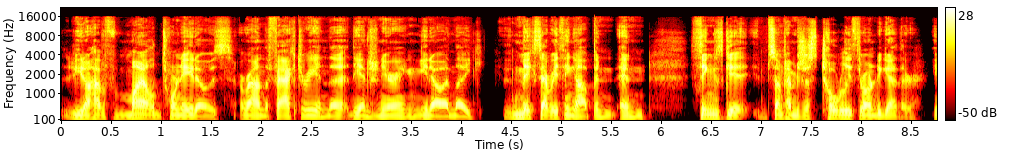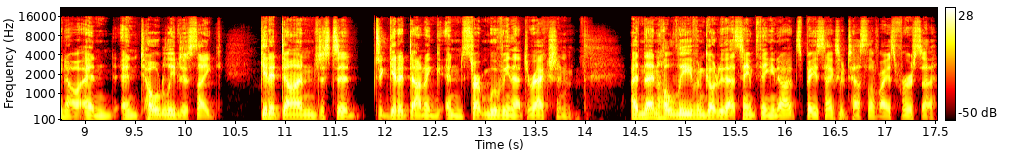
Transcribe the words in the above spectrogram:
you know, have mild tornadoes around the factory and the the engineering, you know, and like mix everything up and and things get sometimes just totally thrown together, you know, and and totally just like get it done just to to get it done and, and start moving that direction. And then he'll leave and go do that same thing, you know, at SpaceX or Tesla, vice versa.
